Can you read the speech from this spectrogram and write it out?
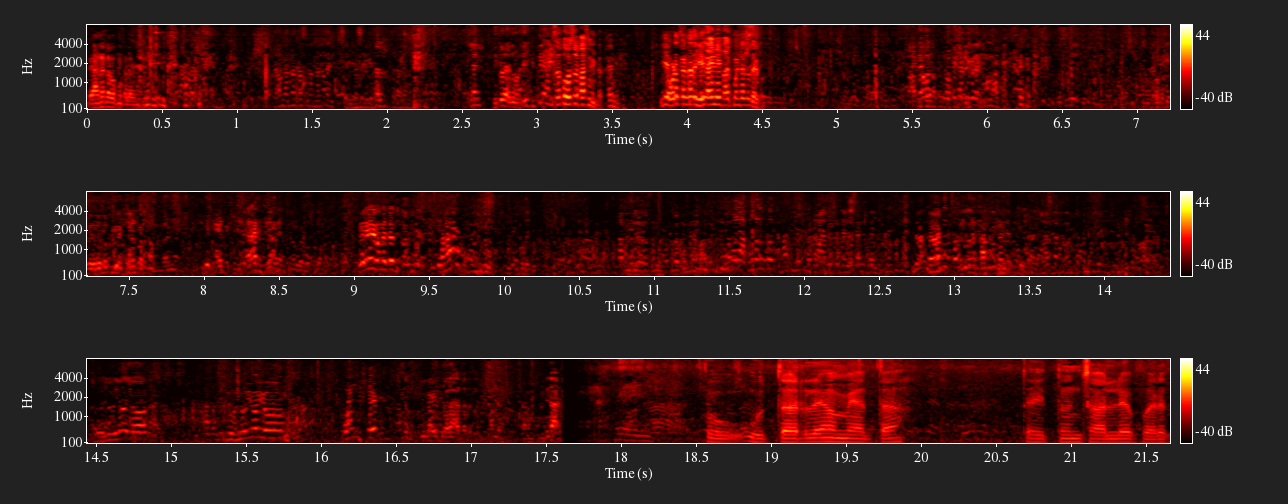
Jangan kamu berani. हो उतरले आम्ही आता. तर इथून चाललोय परत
